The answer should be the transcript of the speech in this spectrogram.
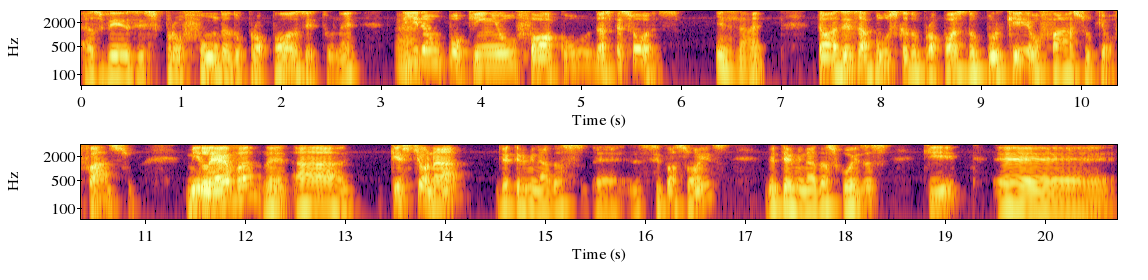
às vezes, profunda do propósito, né, é. tira um pouquinho o foco das pessoas. Né? Exato. Né? Então, às vezes, a busca do propósito, do porquê eu faço o que eu faço, me leva né, a questionar determinadas é, situações, determinadas coisas que é,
